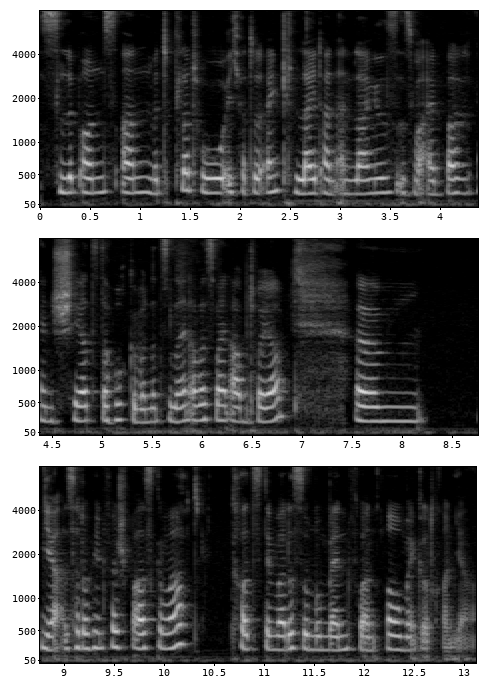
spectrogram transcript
Slip-ons an mit Plateau. Ich hatte ein Kleid an, ein langes. Es war einfach ein Scherz, da hochgewandert zu sein, aber es war ein Abenteuer. Ähm, ja, es hat auf jeden Fall Spaß gemacht. Trotzdem war das so ein Moment von, oh mein Gott, Ronja,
